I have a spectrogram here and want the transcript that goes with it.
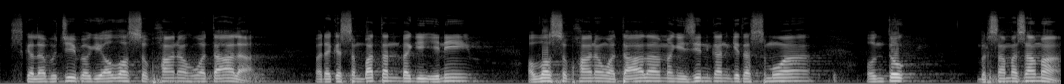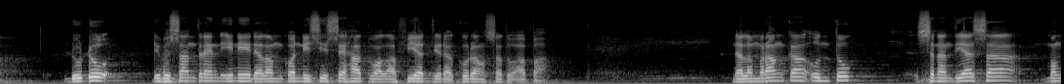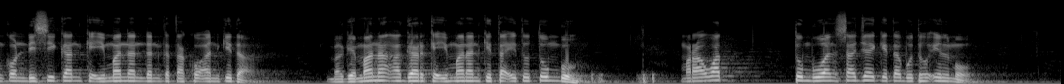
Segala puji bagi Allah Subhanahu wa taala. Pada kesempatan pagi ini Allah Subhanahu wa taala mengizinkan kita semua untuk bersama-sama duduk di pesantren ini dalam kondisi sehat walafiat tidak kurang satu apa. Dalam rangka untuk senantiasa mengkondisikan keimanan dan ketakwaan kita. Bagaimana agar keimanan kita itu tumbuh? Merawat tumbuhan saja kita butuh ilmu.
